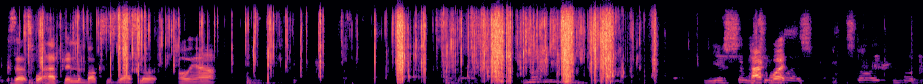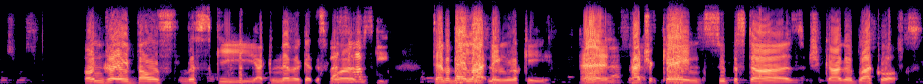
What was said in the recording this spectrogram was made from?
Because that's what happened in the boxes last night. Oh yeah. Yes, Pack what? players started by Andrei Vasilevskiy, I can never get this one. Vasilevskiy. Tampa Bay Lightning rookie. And Patrick Kane, Superstars, Chicago Blackhawks.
